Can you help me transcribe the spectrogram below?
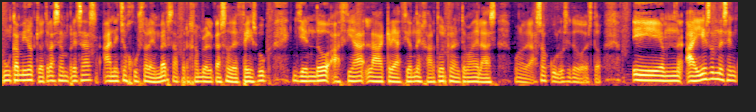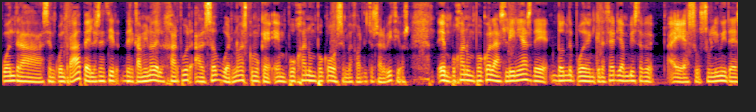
Un camino que otras empresas han hecho justo a la inversa. Por ejemplo, el caso de Facebook yendo hacia la creación de hardware con el tema de las, bueno, de las Oculus y todo esto. Y mm, ahí es donde se encuentra, se encuentra Apple, es decir, del camino del hardware al software, ¿no? Es como que empujan un poco, o mejor dicho, servicios, empujan un poco las líneas de dónde pueden crecer, ya han visto que eh, su en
